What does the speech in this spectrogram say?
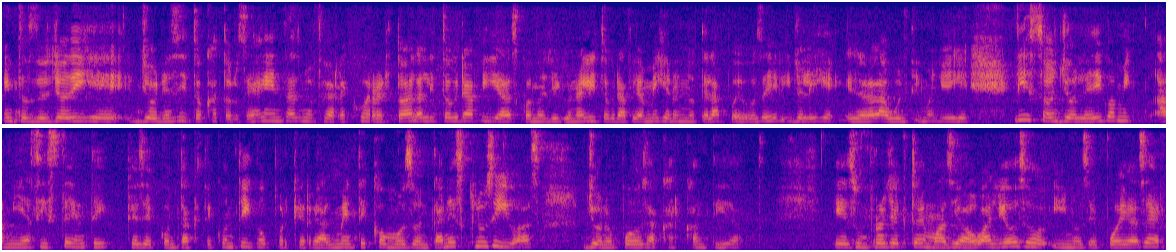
Entonces yo dije, yo necesito 14 agendas, me fui a recorrer todas las litografías. Cuando llegué a una litografía me dijeron, no te la puedo hacer. Y yo le dije, esa era la última. Yo dije, listo, yo le digo a mi, a mi asistente que se contacte contigo porque realmente como son tan exclusivas, yo no puedo sacar cantidad es un proyecto demasiado valioso y no se puede hacer.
